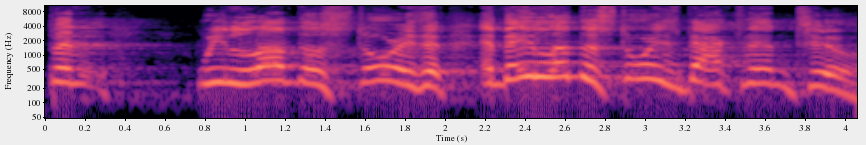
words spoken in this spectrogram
But we love those stories, and, and they loved the stories back then too.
